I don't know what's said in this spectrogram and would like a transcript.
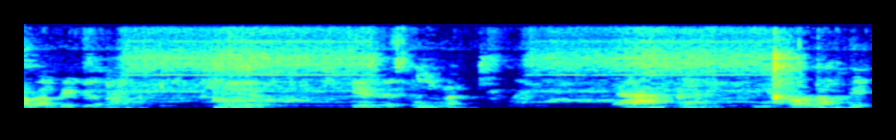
อดละพริกด้วยนี่เทียบในถุงน่ะจ้าจ้าถุงทอดละพริก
